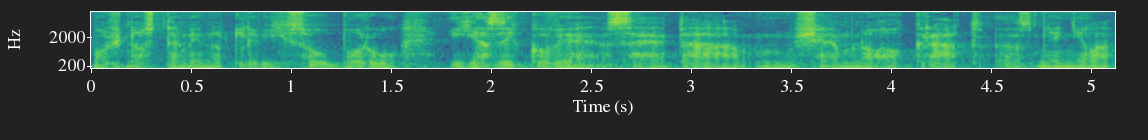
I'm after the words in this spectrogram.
možnostem jednotlivých souborů. I jazykově se ta vše mnohokrát změnila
